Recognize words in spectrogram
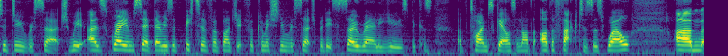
to do research. We, as Graham said, there is a bit of a budget for commissioning research, but it's so rarely used because of timescales and other, other factors as well. Um,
